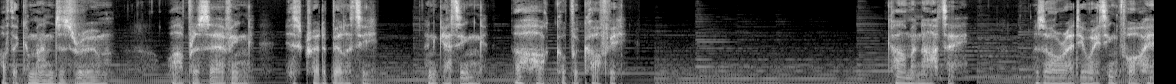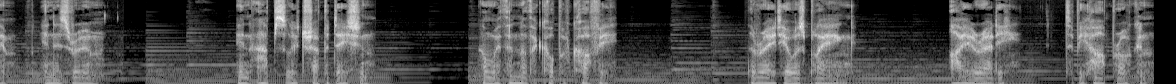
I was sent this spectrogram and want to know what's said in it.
of the commander's room while preserving his credibility and getting a hot cup of coffee. Carminati was already waiting for him in his room in absolute trepidation and with another cup of coffee. The radio was playing Are You Ready to Be Heartbroken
